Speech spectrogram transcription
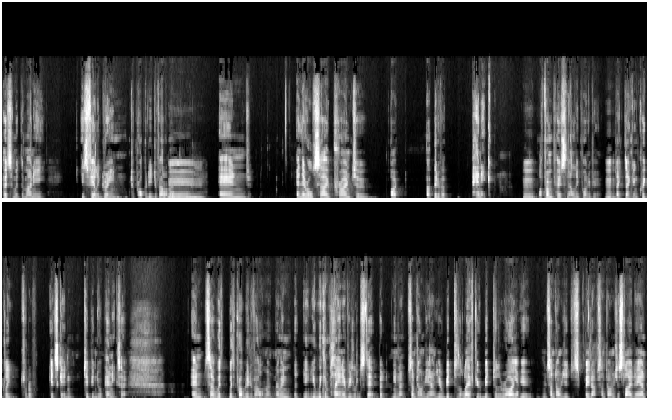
person with the money is fairly green to property development, mm. and and they're also prone to a, a bit of a panic. Mm. Well, from a personality point of view, mm. they, they can quickly sort of get scared and tip into a panic. So, and so with, with property development, I mean, uh, you, we can plan every little step, but you know, sometimes you know you're a bit to the left, you're a bit to the right. Yep. You sometimes you just speed up, sometimes you slow down,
